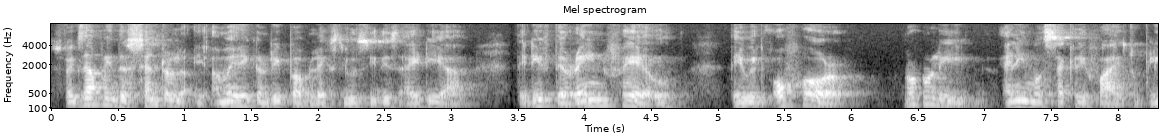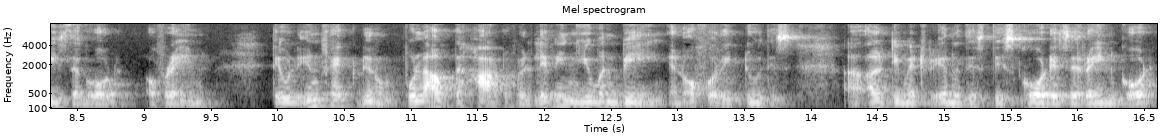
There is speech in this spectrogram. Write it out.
So for example, in the Central American republics, you see this idea that if the rain fail, they will offer not only animal sacrifice to please the god of rain, they would in fact, you know, pull out the heart of a living human being and offer it to this uh, ultimate, you know, this, this god as a rain god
